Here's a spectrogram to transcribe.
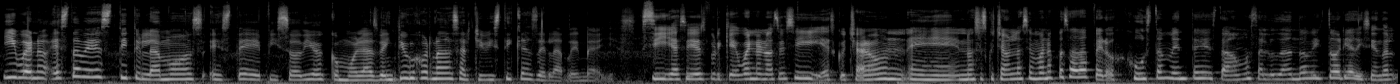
Y bueno, esta vez titulamos este episodio como las 21 jornadas archivísticas de la Renayes. Sí, así es, porque bueno, no sé si escucharon, eh, nos escucharon la semana pasada, pero justamente estábamos saludando a Victoria diciéndole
